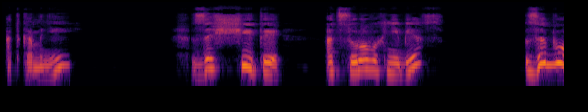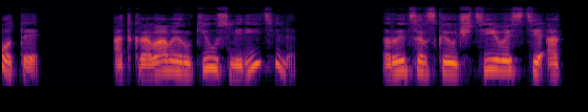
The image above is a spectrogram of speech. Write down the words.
от камней? Защиты от суровых небес? Заботы от кровавой руки усмирителя? Рыцарской учтивости от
